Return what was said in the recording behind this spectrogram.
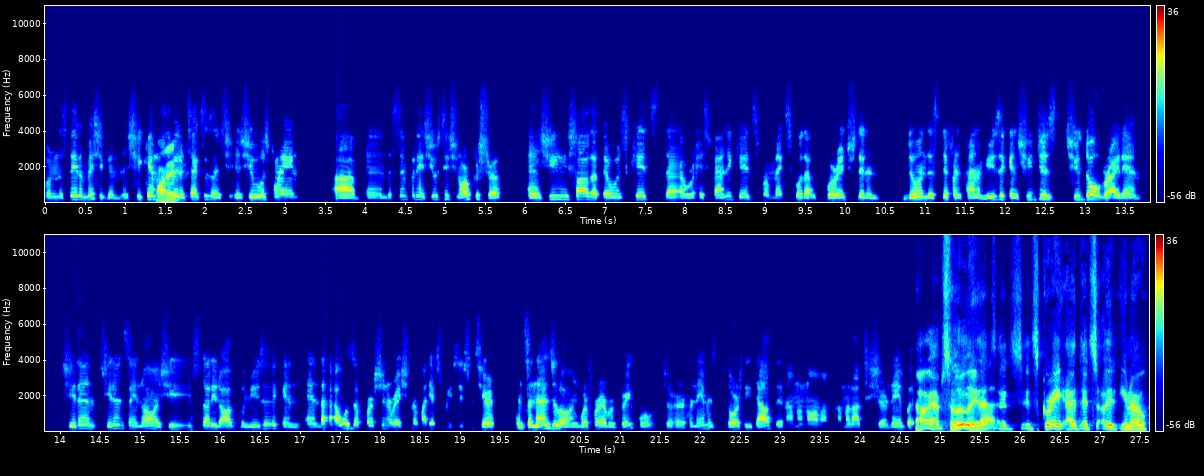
from the state of Michigan, and she came all the way to Texas, and she, and she was playing uh, in the symphony. She was teaching orchestra, and she saw that there was kids that were Hispanic kids from Mexico that were interested in doing this different kind of music, and she just she dove right in she didn't she didn't say no and she studied all the music and and that was the first generation of mariachi musicians here in San Angelo and we're forever grateful to her. Her name is Dorothy Douthit. I don't know if I'm allowed to share her name, but oh, absolutely, that's uh, it's it's great. It's uh, you know,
